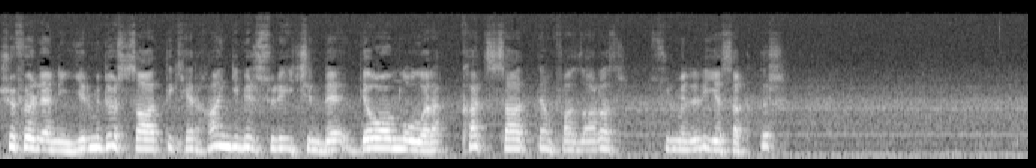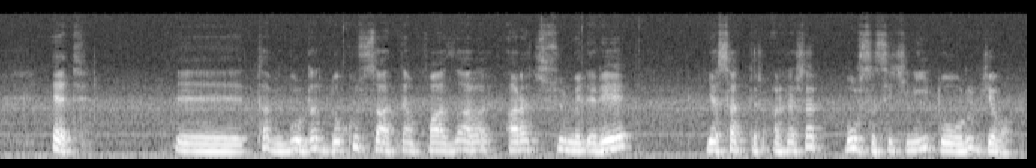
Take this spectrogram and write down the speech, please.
şoförlerinin 24 saatlik herhangi bir süre içinde devamlı olarak kaç saatten fazla araç sürmeleri yasaktır? Evet. Ee, Tabi burada 9 saatten fazla araç sürmeleri yasaktır. Arkadaşlar Bursa seçeneği doğru cevap.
